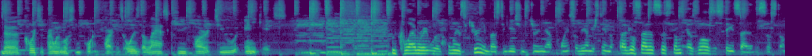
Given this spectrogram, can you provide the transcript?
The courts is probably one of the most important parts. It's always the last key part to any case. We collaborate with Homeland Security investigations during that point so they understand the federal side of the system as well as the state side of the system.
